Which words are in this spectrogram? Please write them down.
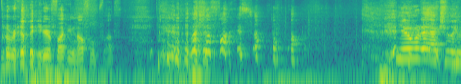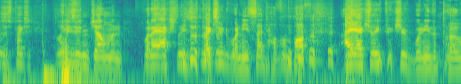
but really you're fucking Hufflepuff. what the fuck is Hufflepuff? You know what I actually just pictured? Ladies and gentlemen, what I actually just pictured when he said Hufflepuff, I actually pictured Winnie the Pooh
